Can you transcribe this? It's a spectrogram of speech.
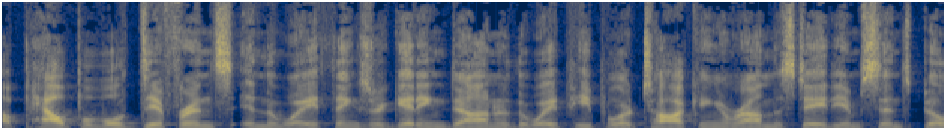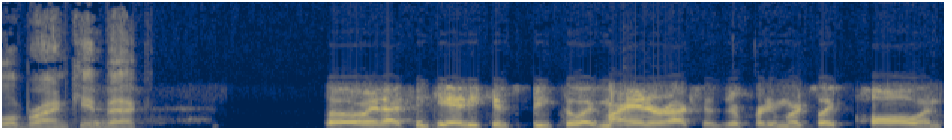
a palpable difference in the way things are getting done or the way people are talking around the stadium since Bill O'Brien came back? So, I mean, I think Andy can speak to like my interactions are pretty much like Paul and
